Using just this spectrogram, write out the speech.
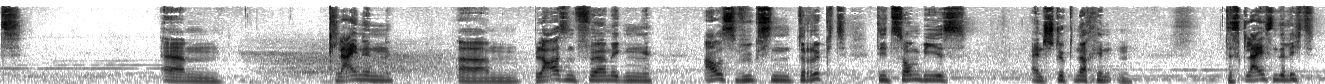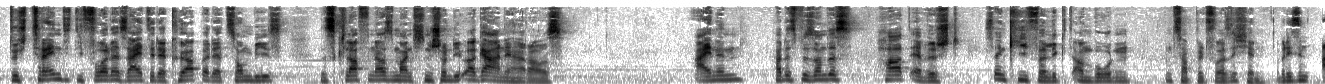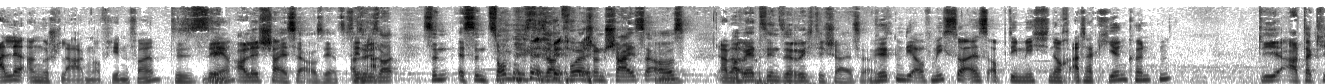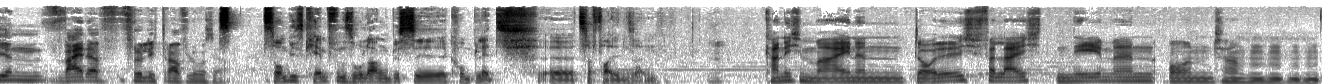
ähm, kleinen ähm, blasenförmigen Auswüchsen drückt die Zombies ein Stück nach hinten. Das gleißende Licht durchtrennt die Vorderseite der Körper der Zombies. Es klaffen aus manchen schon die Organe heraus. Einen hat es besonders hart erwischt. Sein Kiefer liegt am Boden und zappelt vor sich hin. Aber die sind alle angeschlagen auf jeden Fall. Die sehen Sehr. alle scheiße aus jetzt. Sehen Also sa- sind, es sind Zombies, die sahen vorher schon scheiße aus, Aber- aber, jetzt sehen sie richtig scheiße aus. Wirken die auf mich so, als ob die mich noch attackieren könnten? Die attackieren weiter fröhlich drauf los, ja. Zombies kämpfen so lange, bis sie komplett äh, zerfallen sind. Kann ich meinen Dolch vielleicht nehmen und. hm, hm, hm.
